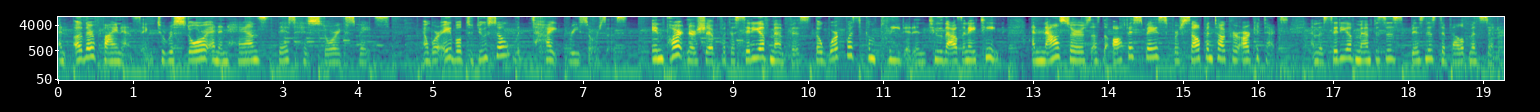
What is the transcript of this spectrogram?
and other financing to restore and enhance this historic space, and were able to do so with tight resources. In partnership with the City of Memphis, the work was completed in 2018 and now serves as the office space for Self and Tucker Architects and the City of Memphis's Business Development Center,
